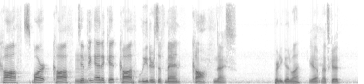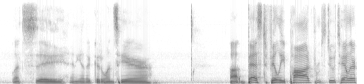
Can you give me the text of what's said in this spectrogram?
cough, smart, cough, Hmm. tipping etiquette, cough, leaders of men, cough. Nice. Pretty good one. Yep, that's good. Let's see. Any other good ones here? Uh, best Philly pod from Stu Taylor.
